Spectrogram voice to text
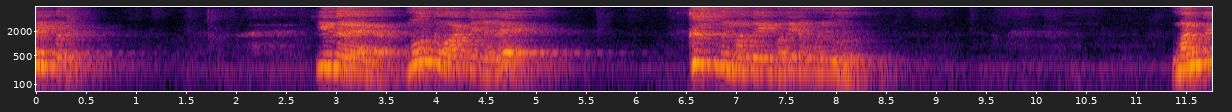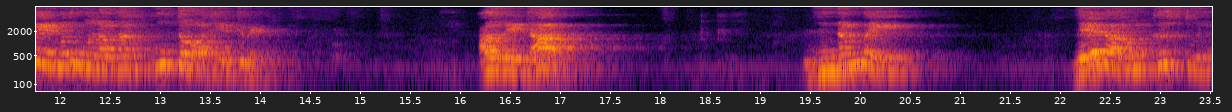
மேய்ப்பர்கள் இந்த மூன்று வார்த்தைகளிலே கிறிஸ்துவின் மந்தை என்பதை நாம் புரிந்து கொள்வோம் மந்தை என்பது முதலாவதாக கூட்டமாக இருக்க வேண்டும். ஆகவே தான் நம்மை வேதாகம் கிறிஸ்துவின்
